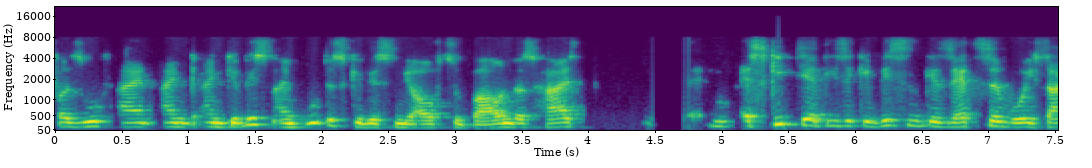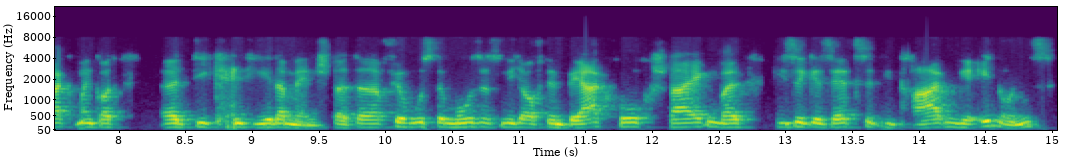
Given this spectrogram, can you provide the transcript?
versucht, ein, ein, ein Gewissen, ein gutes Gewissen mir aufzubauen. Das heißt, es gibt ja diese gewissen Gesetze, wo ich sage, mein Gott, äh, die kennt jeder Mensch. Dafür musste Moses nicht auf den Berg hochsteigen, weil diese Gesetze, die tragen wir in uns.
